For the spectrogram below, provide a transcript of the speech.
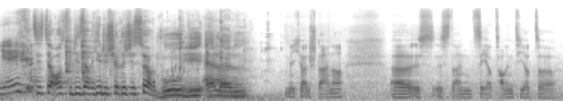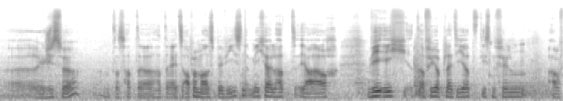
Yay. Siehst ja aus wie dieser jüdische Regisseur. Woody Allen. Michael Steiner äh, ist, ist ein sehr talentierter äh, Regisseur. Das hat er, hat er jetzt abermals bewiesen. Michael hat ja auch, wie ich, dafür plädiert, diesen Film auf,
